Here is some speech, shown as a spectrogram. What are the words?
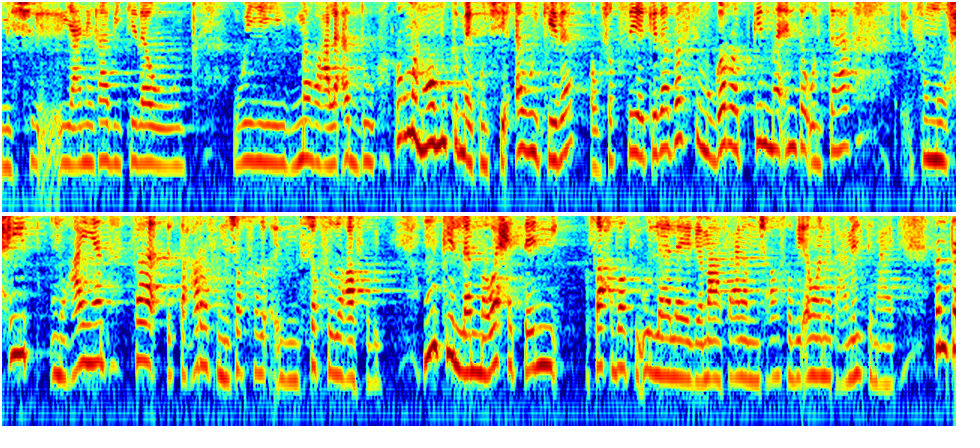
مش يعني غبي كده و ودماغه على قده. رغم إن هو ممكن ما يكونش قوي كده أو شخصية كده بس مجرد كلمة أنت قلتها في محيط معين فتعرف إن شخص إن الشخص ده عصبي. ممكن لما واحد تاني صاحبك يقول لا لا يا جماعة فعلا مش عصبي أو أنا اتعاملت معاه. فأنت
